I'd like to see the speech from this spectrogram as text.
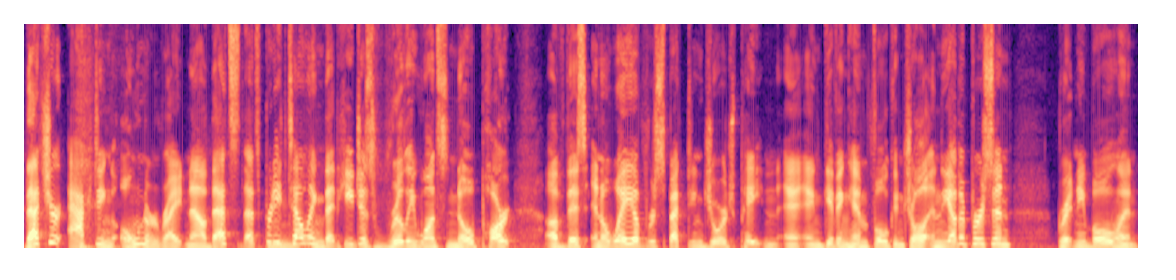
that's your acting owner right now. That's that's pretty hmm. telling that he just really wants no part of this in a way of respecting George Paton and, and giving him full control. And the other person, Brittany Bowlen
